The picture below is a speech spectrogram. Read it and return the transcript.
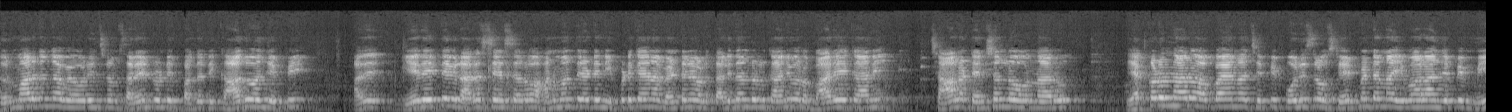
దుర్మార్గంగా వ్యవహరించడం సరైనటువంటి పద్ధతి కాదు అని చెప్పి అదే ఏదైతే వీళ్ళు అరెస్ట్ చేశారో హనుమంత్ రెడ్డిని ఇప్పటికైనా వెంటనే వాళ్ళ తల్లిదండ్రులు కానీ వాళ్ళ భార్య కానీ చాలా టెన్షన్లో ఉన్నారు. ఎక్కడున్నారు అబ్బాయి అన్న చెప్పి పోలీసులు ఒక స్టేట్మెంట్ అన్నా ఇవ్వాలా అని చెప్పి మీ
